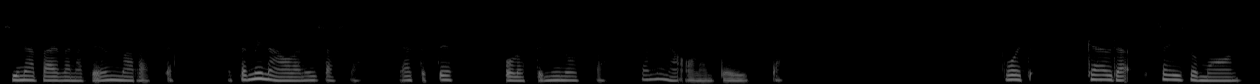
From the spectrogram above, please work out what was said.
Sinä päivänä te ymmärrätte, että minä olen isässä ja että te olette minussa ja minä olen teissä. Voit käydä seisomaan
